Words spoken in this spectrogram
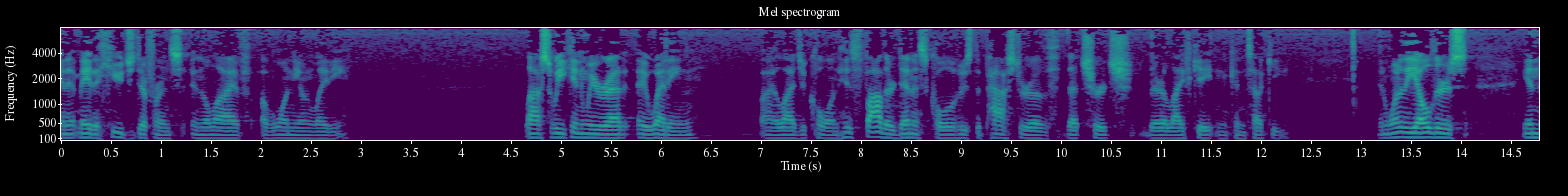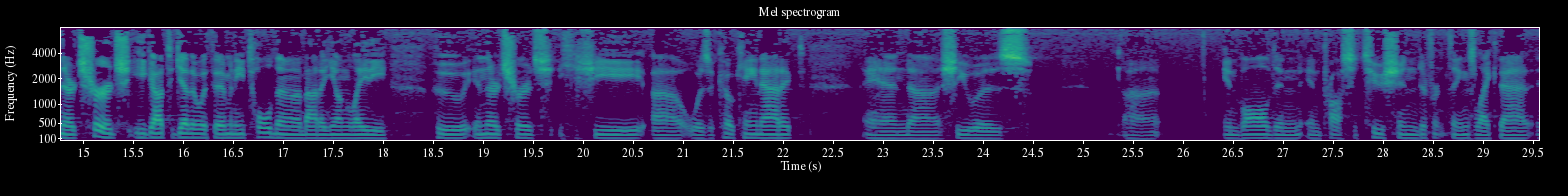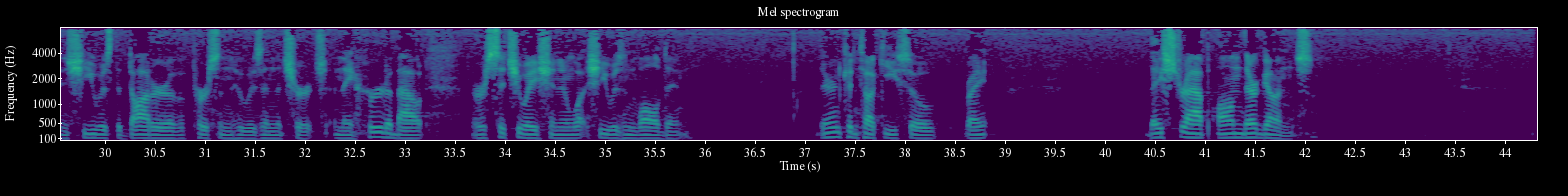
and it made a huge difference in the life of one young lady. Last weekend, we were at a wedding by Elijah Cole and his father, Dennis Cole, who's the pastor of that church there, Lifegate in Kentucky. And one of the elders in their church, he got together with them and he told them about a young lady who, in their church, she uh, was a cocaine addict and uh, she was uh, involved in, in prostitution, different things like that. And she was the daughter of a person who was in the church. And they heard about her situation and what she was involved in. They're in Kentucky, so, right? They strap on their guns.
